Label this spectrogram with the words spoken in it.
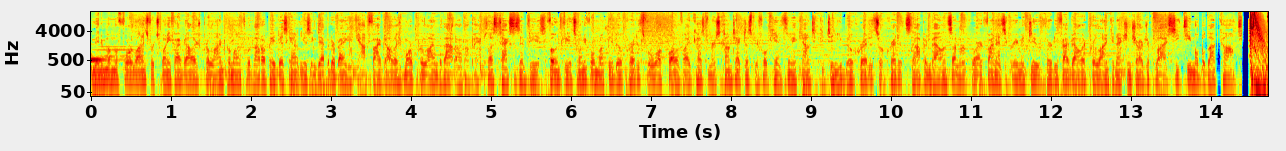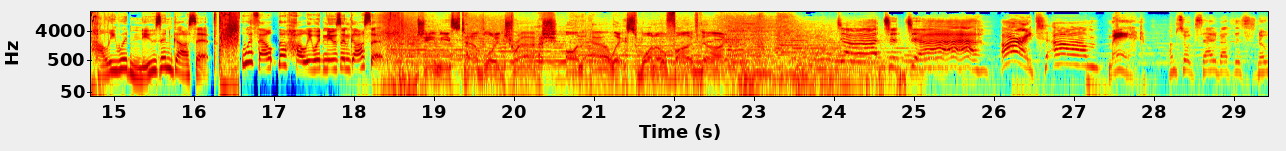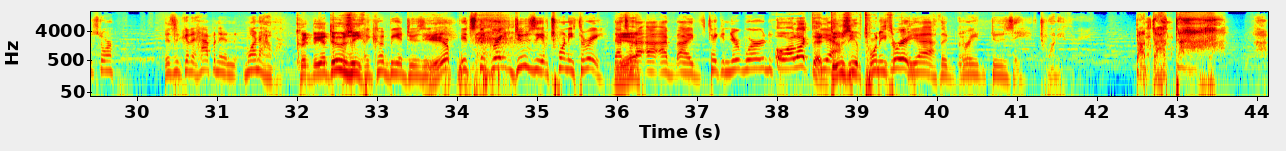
Minimum of four lines for $25 per line per month with auto pay discount using debit or bank account. $5 more per line without auto pay, plus taxes and fees. Phone fee at 24 monthly bill credits for all well qualified customers. Contact us before canceling account to continue bill credits or credit stop and balance on required finance agreement due. $35 per line connection charge apply. Ctmobile.com. Hollywood news and gossip without the Hollywood news and gossip. Jamie's tabloid trash on Alice 1059. Da, da, da. All right. Um, man, I'm so excited about this snowstorm. Is it going to happen in one hour? Could be a doozy. It could be a doozy. Yep. It's the great doozy of 23. That's Yeah. what I, I, I've taken your word. Oh, I like that. Yeah. Doozy of 23. Yeah, the great doozy of 23. Dun, dun, dun.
